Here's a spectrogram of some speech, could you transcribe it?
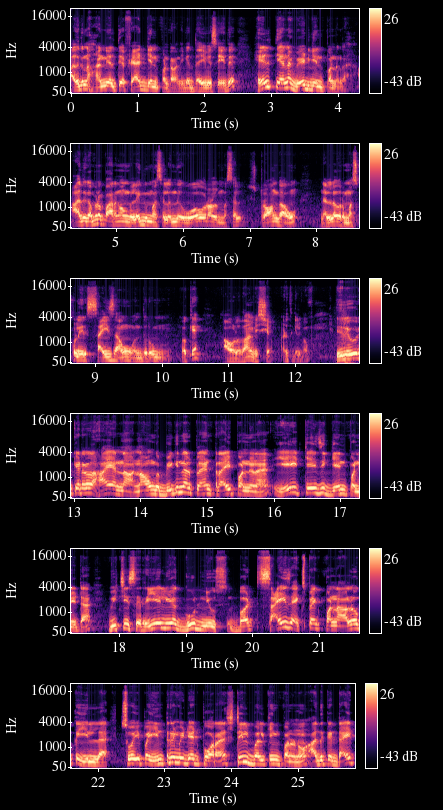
அதுக்கு நான் அன்ஹெல்த்தியாக ஃபேட் கெயின் பண்ணுறாதீங்க தயவு செய்து ஹெல்த்தியான வெயிட் கெயின் பண்ணுங்கள் அதுக்கப்புறம் பாருங்கள் உங்கள் லெக் மசிலேருந்து ஓவரால் மசில் ஸ்ட்ராங்காகவும் நல்ல ஒரு மஸ்குலர் சைஸாகவும் வந்துடும் ஓகே அவ்வளோதான் விஷயம். அடுத்த கேள்வி பார்ப்போம். இதில் இவர் கேட்டது ஹாய் அண்ணா நான் உங்கள் பிகினர் பிளான் ட்ரை பண்ணினேன். எயிட் கேஜி கெயின் பண்ணிட்டேன் which is really a good news but size expect பண்ண அளவுக்கு இல்லை. ஸோ இப்போ இன்டர்மீடியட் போகிறேன் ஸ்டில் பல்கிங் பண்ணணும். அதுக்கு டயட்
